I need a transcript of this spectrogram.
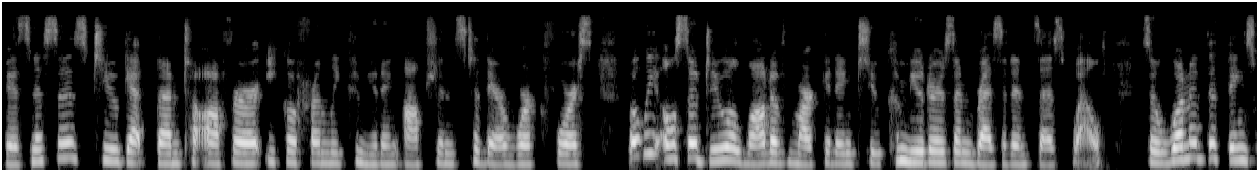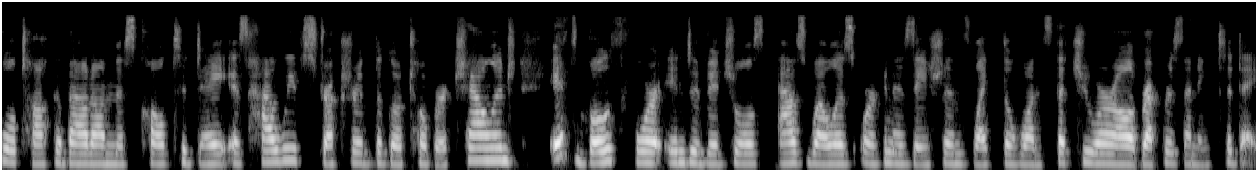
businesses to get them to offer eco-friendly commuting options to their workforce, but we also do a lot of marketing to commuters and residents as well. So one of the things we'll talk about on this call today is how we've structured the GoTober Challenge. It's both for individuals as well as organizations like the ones that you are all representing today.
